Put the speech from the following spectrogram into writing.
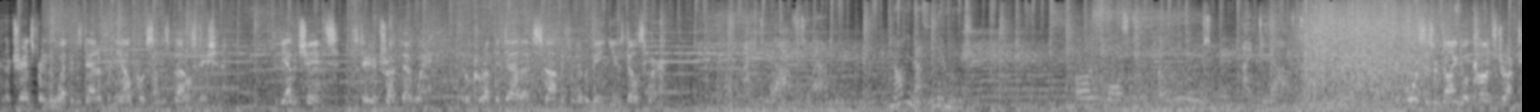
and they're transferring the weapons data from the outposts on this battle station. If you have a chance, steer your truck that way. It'll corrupt the data and stop it from ever being used elsewhere. I'd love to help. Not enough minerals. Almost amusement. I'd love Your forces are dying to a construct.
